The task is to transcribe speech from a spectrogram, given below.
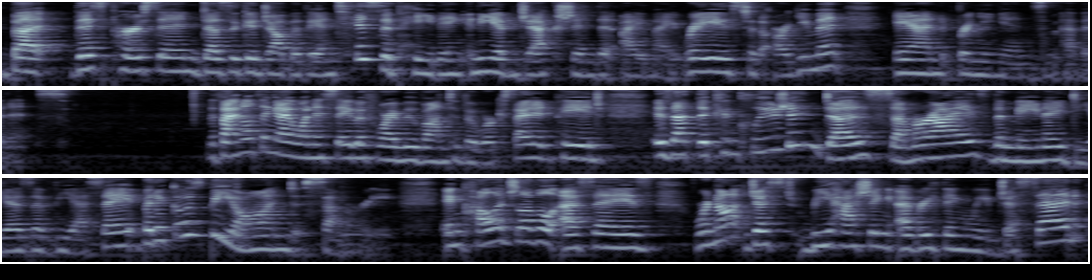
But this person does a good job of anticipating any objection that I might raise to the argument and bringing in some evidence. The final thing I want to say before I move on to the works cited page is that the conclusion does summarize the main ideas of the essay, but it goes beyond summary. In college level essays, we're not just rehashing everything we've just said,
